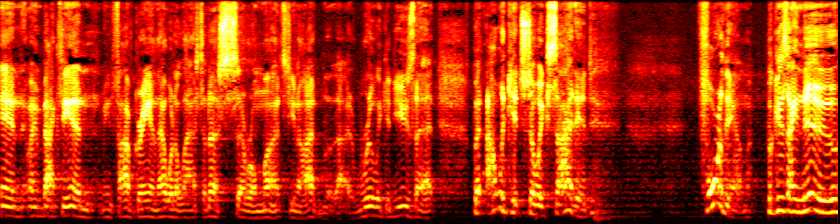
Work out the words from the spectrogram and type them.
And I mean, back then, I mean, five grand, that would have lasted us several months. You know, I, I really could use that. But I would get so excited for them because I knew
